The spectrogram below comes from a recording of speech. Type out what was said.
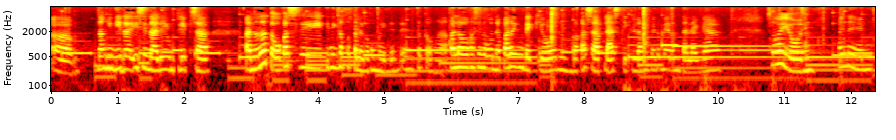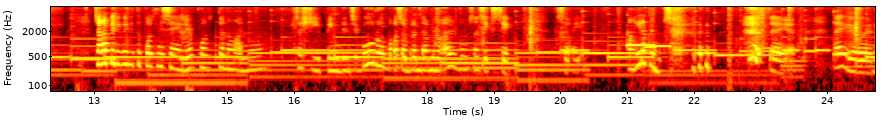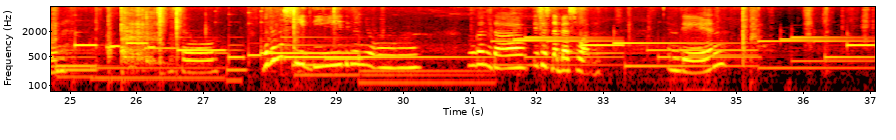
um, nang hindi na isinali yung clip sa ano na to kasi tinignan ko talaga kung may dent. And totoo nga. Akala ko kasi noong una parang yung back yun. Baka sa plastic lang pero meron talaga. So, yun. Yun? Tsaka piling ko nito fault ni seller. Fault to ng ano sa shipping din siguro. Baka sobrang dami ng albums na siksik. So, ayun. Ang hirap niya buksan. so, ayun. Ayun. So, ganda na CD. Tingnan nyo. Ang ganda. This is the best one. And then,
